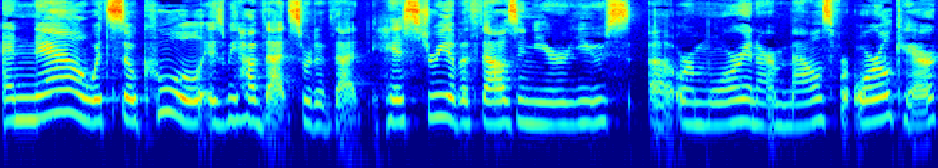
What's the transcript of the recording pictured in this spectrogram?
and now what's so cool is we have that sort of that history of a thousand year use uh, or more in our mouths for oral care.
